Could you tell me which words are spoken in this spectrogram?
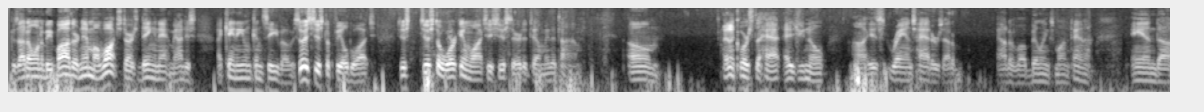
because I don't want to be bothered, and then my watch starts dinging at me. I just I can't even conceive of it. So it's just a field watch, just just a working watch. It's just there to tell me the time. Um, and of course the hat, as you know, uh, is Rand's Hatters out of out of uh, Billings, Montana, and uh,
